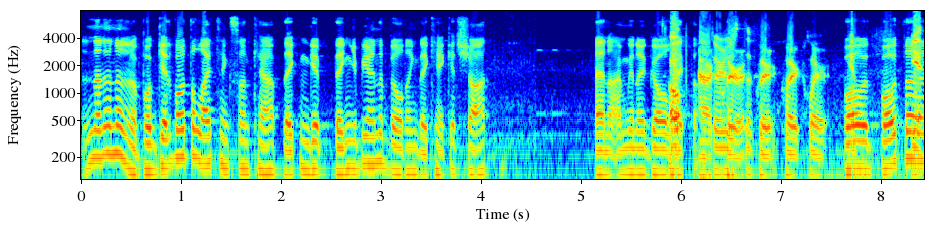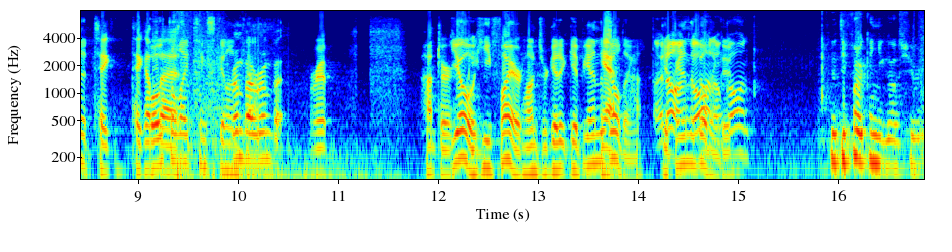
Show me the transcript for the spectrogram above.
No, no, no, no. But get both the light tanks on cap. They can get they can get behind the building. They can't get shot. And I'm gonna go light them. Uh, There's clear the- it, clear it, clear it, clear it. Both both the yeah, take take out both that the light tanks get on Roomba, cap. Roomba. rip. Hunter. Yo, he fired. Hunter, get it. Get behind the Yeah. building. I Get know, I'm the going, building, I'm dude. going. 54, can you go shoot?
